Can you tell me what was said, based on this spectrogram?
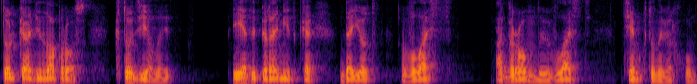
только один вопрос. Кто делает? И эта пирамидка дает власть, огромную власть тем, кто наверху.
